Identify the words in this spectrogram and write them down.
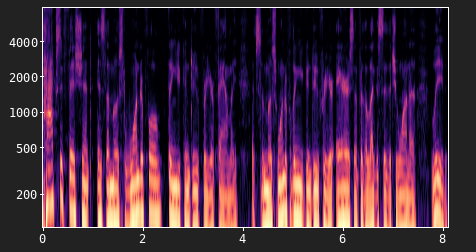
tax efficient is the most wonderful thing you can do for your family. It's the most wonderful thing you can do for your heirs and for the legacy that you want to leave.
